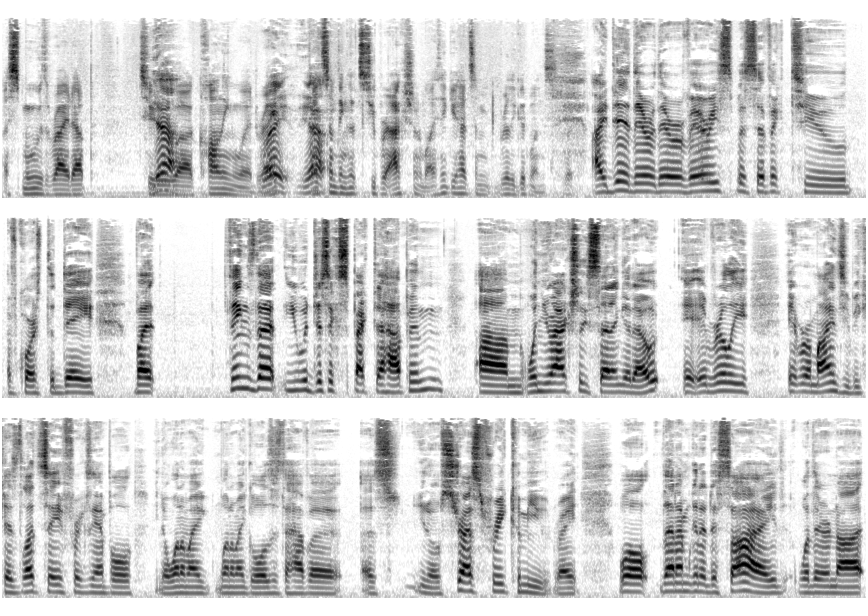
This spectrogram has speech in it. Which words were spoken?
a smooth ride up to Yeah. uh, Collingwood, right? Right, yeah. That's something that's super actionable. I think you had some really good ones. I did. They were they were very specific to, of course, the day, but things that you would just expect to happen um, when you're actually setting it out. It, it really it reminds you because let's say, for example, you know one of my one of my goals is to have a, a you know stress free commute, right? Well, then I'm going to decide whether or not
